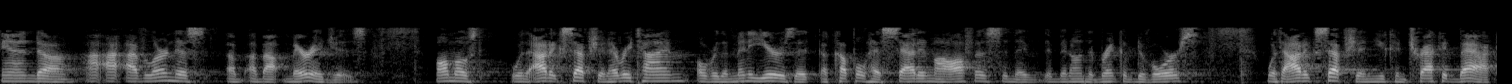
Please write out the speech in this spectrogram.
And uh, I, I've learned this about marriages. Almost without exception, every time over the many years that a couple has sat in my office and they've, they've been on the brink of divorce, without exception, you can track it back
